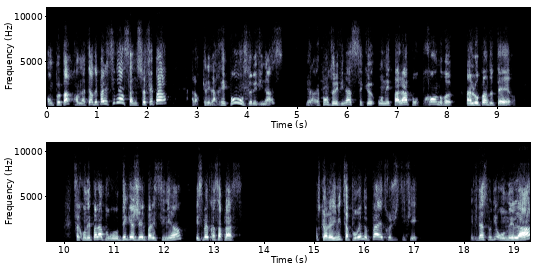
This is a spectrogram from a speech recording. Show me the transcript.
on ne peut pas prendre la terre des Palestiniens, ça ne se fait pas. Alors, quelle est la réponse de Lévinas? Eh La réponse de Lévinas, c'est qu'on n'est pas là pour prendre un lopin de terre. C'est-à-dire qu'on n'est pas là pour dégager le Palestinien et se mettre à sa place. Parce qu'à la limite, ça pourrait ne pas être justifié. Lévinas nous dit on est là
